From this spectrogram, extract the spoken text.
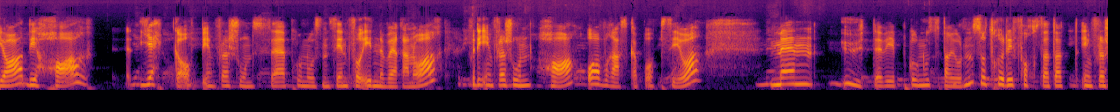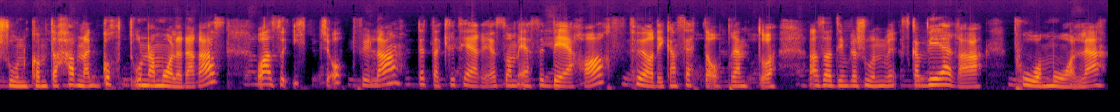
ja, de har jekka opp inflasjonsprognosen sin for inneværende år, fordi inflasjonen har overraska på oppsida. Men utover i prognoseperioden så tror de fortsatt at inflasjonen kommer til å havne godt under målet deres, og altså ikke oppfylle dette kriteriet som ECB har før de kan sette opp renta. Altså at inflasjonen skal være på målet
